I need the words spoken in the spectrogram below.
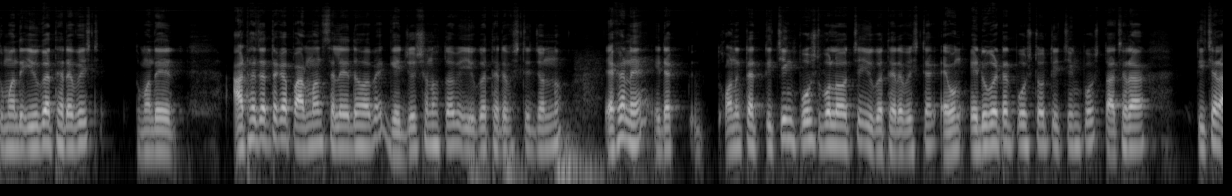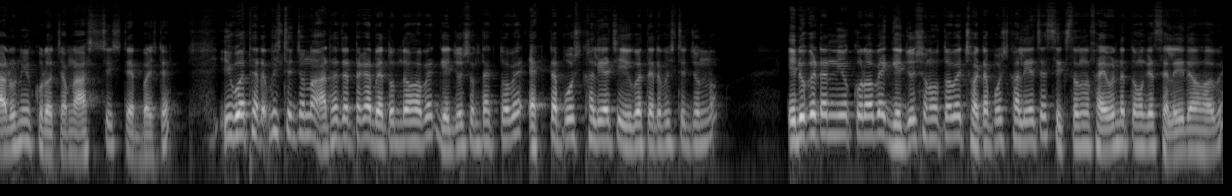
তোমাদের ইয়োগা থেরাপিস্ট তোমাদের আট হাজার টাকা পার মান্থ স্যালারি দেওয়া হবে গ্র্যাজুয়েশন হতে হবে ইয়োগা থেরাপিস্টের জন্য। এখানে এটা অনেকটা টিচিং পোস্ট বলা হচ্ছে ইয়োগা থেরাপিস্টটা এবং এডুকেটার পোস্টও টিচিং পোস্ট তাছাড়া টিচার আরও নিয়োগ করা হচ্ছে, আমরা আসছি স্টেপ বাই স্টেপ ইয়োগা থেরাপিস্টের জন্য আট হাজার টাকা বেতন দেওয়া হবে গ্র্যাজুয়েশন থাকতে হবে, একটা পোস্ট খালি আছে ইয়োগা থেরাপিস্টের জন্য। এডুকেটার নিয়োগ করা হবে গ্র্যাজুয়েশন হতে হবে, ছয়টা পোস্ট খালি আছে সিক্স থাউজেন্ড ফাইভ হান্ড্রেড তোমাকে স্যালারি দেওয়া হবে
